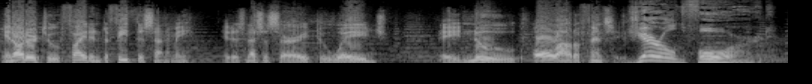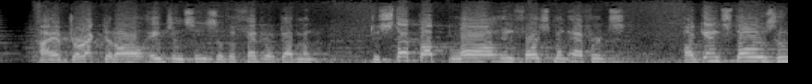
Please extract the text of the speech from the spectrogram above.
In order to fight and defeat this enemy, it is necessary to wage a new all out offensive. Gerald Ford. I have directed all agencies of the federal government to step up law enforcement efforts against those who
